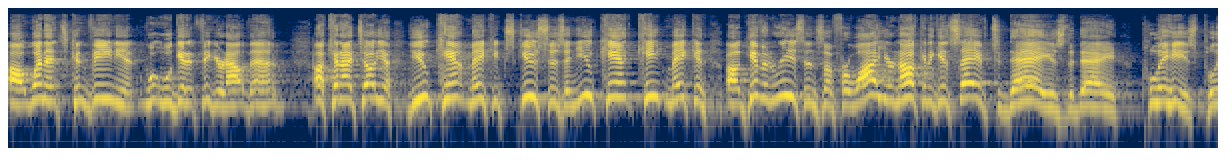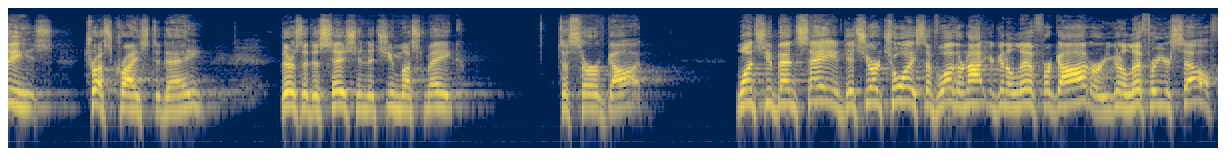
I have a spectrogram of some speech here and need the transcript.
Uh, when it's convenient, we'll, we'll, get it figured out then. Uh, can I tell you, you can't make excuses and you can't keep making, uh, giving reasons of, for why you're not going to get saved. Today is the day. Please, please trust Christ today. There's a decision that you must make to serve God. Once you've been saved, it's your choice of whether or not you're going to live for God or you're going to live for yourself.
